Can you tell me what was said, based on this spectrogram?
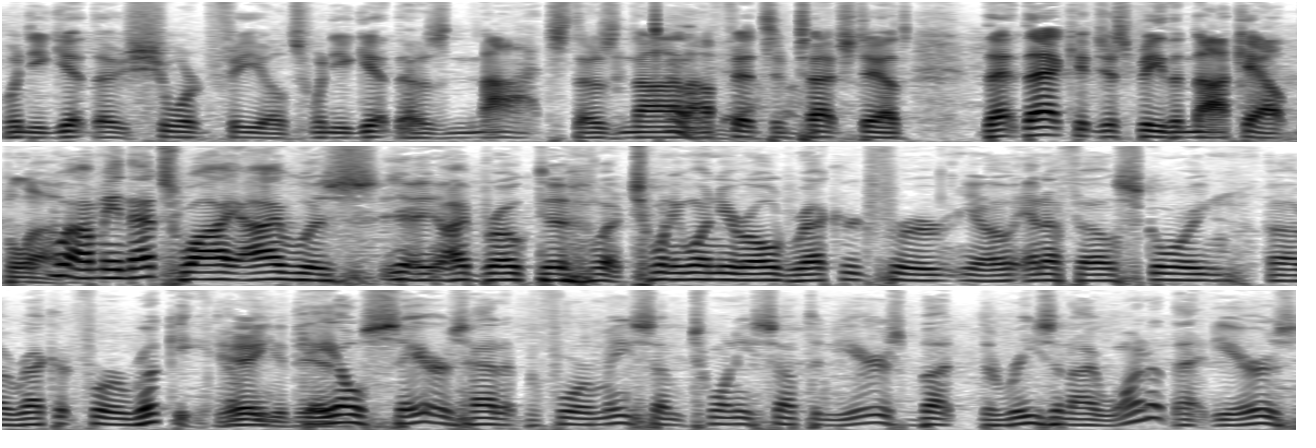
when you get those short fields, when you get those knots, those non-offensive oh, yeah. touchdowns. That that could just be the knockout blow. Well, I mean that's why I was I broke the what 21 year old record for you know NFL scoring uh, record for a rookie. Yeah, I mean, you did. Gale Sayers had it before me some 20 something years, but the reason I won it that year is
